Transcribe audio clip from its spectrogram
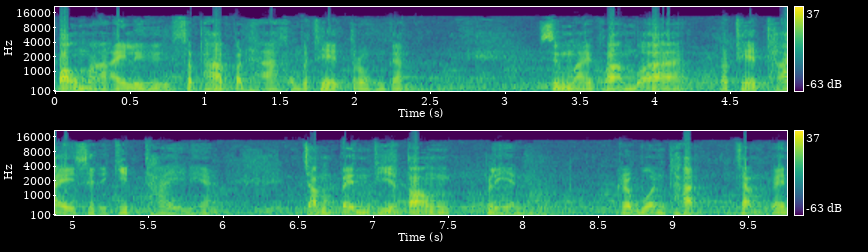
เป้าหมายหรือสภาพปัญหาของประเทศตรงกัน ซึ่งหมายความว่าประเทศไทยเศรษฐกิจไทยเนี่ยจำเป็นที่จะต้องเปลี่ยนกระบวนทัศน์จำเป็น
